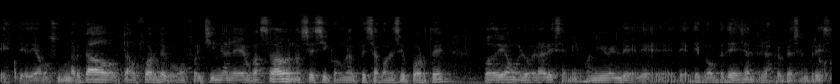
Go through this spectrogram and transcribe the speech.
este, digamos, un mercado tan fuerte como fue China el año pasado, no sé si con una empresa con ese porte podríamos lograr ese mismo nivel de, competencia entre las propias empresas.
